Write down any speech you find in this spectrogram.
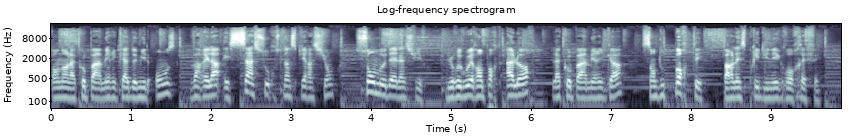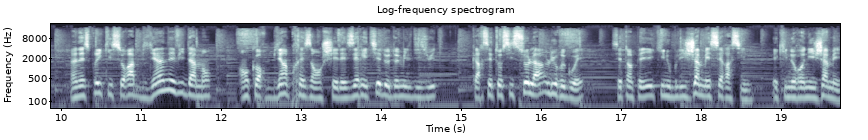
pendant la Copa América 2011. Varela est sa source d'inspiration, son modèle à suivre. L'Uruguay remporte alors la Copa América, sans doute porté par l'esprit du Negro Refe. Un esprit qui sera bien évidemment encore bien présent chez les héritiers de 2018 car c'est aussi cela l'Uruguay. C'est un pays qui n'oublie jamais ses racines et qui ne renie jamais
